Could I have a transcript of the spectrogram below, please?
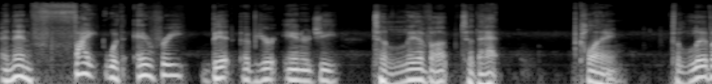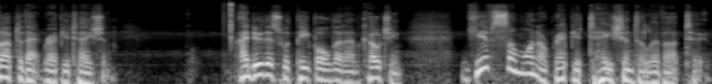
And then fight with every bit of your energy to live up to that claim, to live up to that reputation. I do this with people that I'm coaching. Give someone a reputation to live up to.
